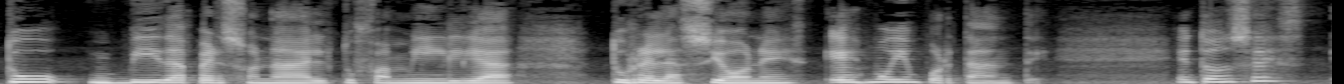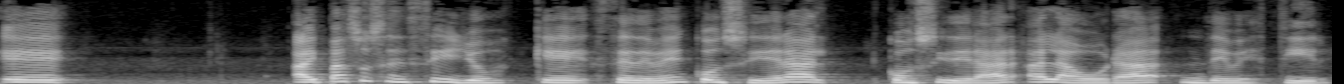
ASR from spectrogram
tu vida personal, tu familia, tus relaciones, es muy importante. Entonces, eh, hay pasos sencillos que se deben considerar, considerar a la hora de vestir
